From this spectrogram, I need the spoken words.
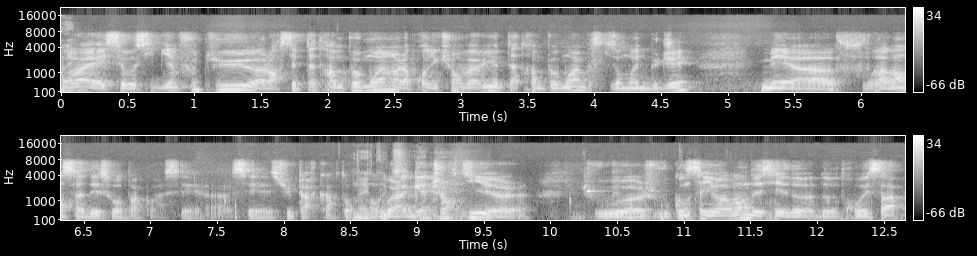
Ouais. ouais, et c'est aussi bien foutu. Alors c'est peut-être un peu moins, la production value est peut-être un peu moins parce qu'ils ont moins de budget, mais euh, vraiment ça déçoit pas quoi. C'est euh, c'est super carton. Bah, Donc écoute, voilà, Get Shorty, euh, je, vous, euh, je vous conseille vraiment d'essayer de, de trouver ça.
